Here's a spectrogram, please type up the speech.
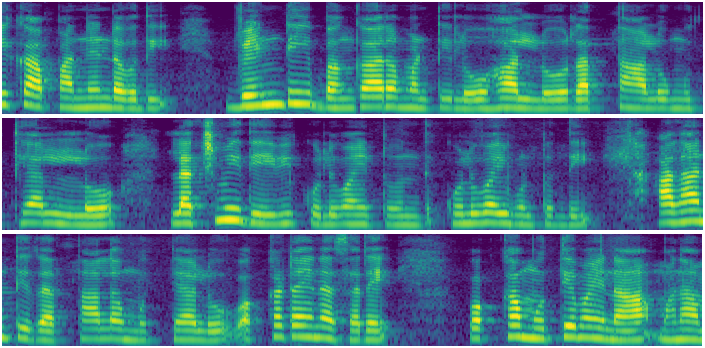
ఇక పన్నెండవది వెండి బంగారం వంటి లోహాల్లో రత్నాలు ముత్యాలలో లక్ష్మీదేవి కొలువైతుంది కొలువై ఉంటుంది. అలాంటి రత్నాల ముత్యాలు ఒక్కటైనా సరే ఒక్క ముత్యమైన మనం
